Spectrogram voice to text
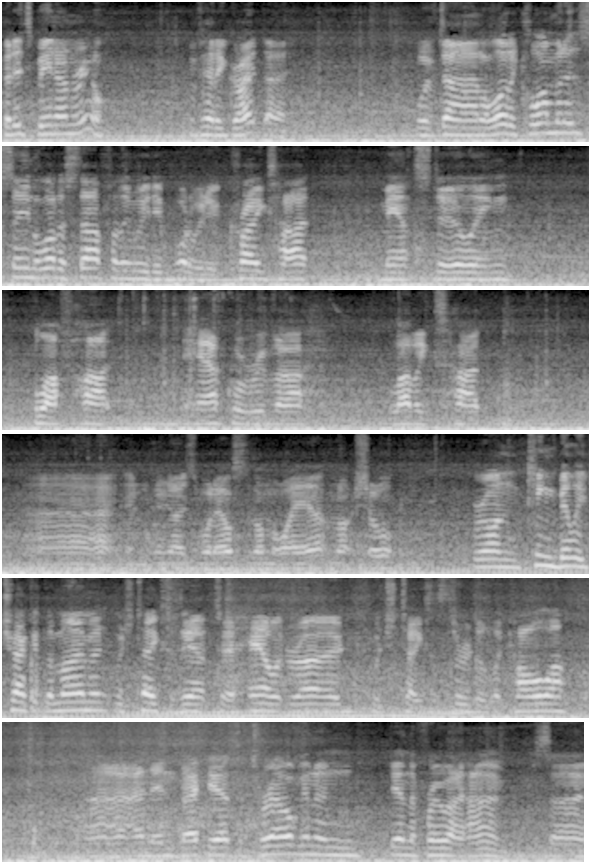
but it's been unreal. We've had a great day. We've done a lot of kilometres, seen a lot of stuff. I think we did, what do we do? Craig's Hut, Mount Stirling, Bluff Hut, Howqua River, Lovick's Hut, uh, and who knows what else is on the way out, I'm not sure. We're on King Billy track at the moment, which takes us out to Howitt Road, which takes us through to Licola, uh, and then back out to Traralgon and down the freeway home. So,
